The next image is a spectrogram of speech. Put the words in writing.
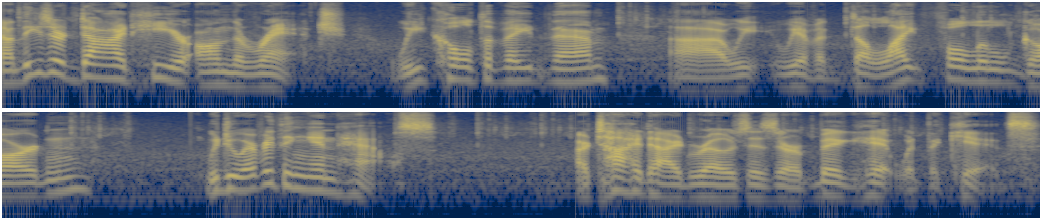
Now, these are dyed here on the ranch. We cultivate them. Uh, we, we have a delightful little garden. We do everything in house. Our tie dyed roses are a big hit with the kids.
